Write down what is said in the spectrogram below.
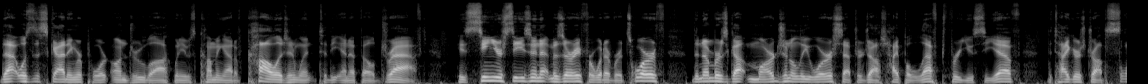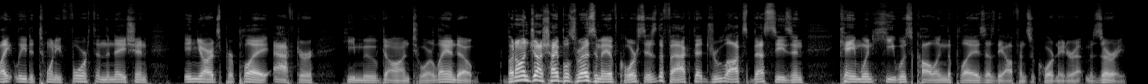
That was the scouting report on Drew Lock when he was coming out of college and went to the NFL draft. His senior season at Missouri, for whatever it's worth, the numbers got marginally worse after Josh Heupel left for UCF. The Tigers dropped slightly to 24th in the nation in yards per play after he moved on to Orlando. But on Josh Heupel's resume, of course, is the fact that Drew Lock's best season came when he was calling the plays as the offensive coordinator at Missouri.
